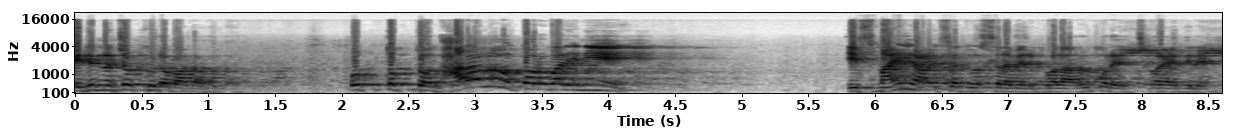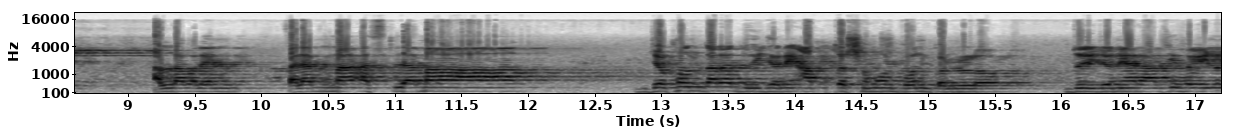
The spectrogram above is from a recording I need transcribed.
এই জন্য চক্ষুটা বাধা হলো। উত্তপ্ত ধারালো তরবারি নিয়ে ইসমাইল আলাইসালামের গলার উপরে ছড়িয়ে দিলেন। আল্লাহ বলেন যখন তারা দুইজনে আত্মসমর্পণ করল, দুইজনে রাজি হইল।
